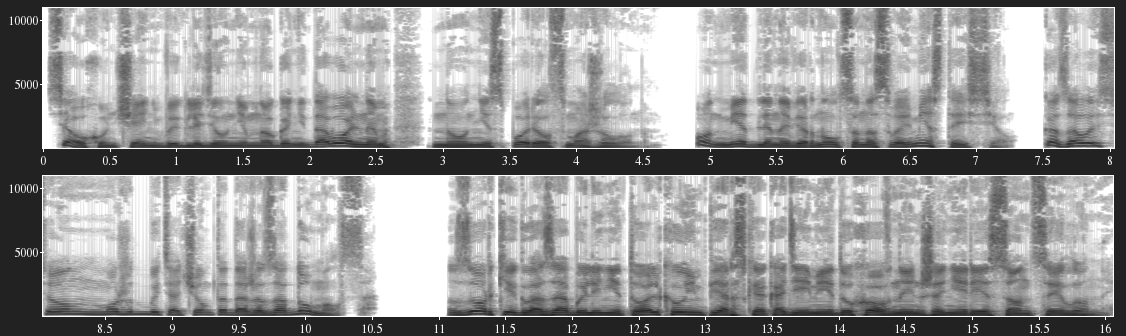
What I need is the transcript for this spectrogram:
Сяо Хунчень выглядел немного недовольным, но он не спорил с Мажелуном. Он медленно вернулся на свое место и сел. Казалось, он, может быть, о чем-то даже задумался. Зоркие глаза были не только у Имперской Академии Духовной Инженерии Солнца и Луны.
